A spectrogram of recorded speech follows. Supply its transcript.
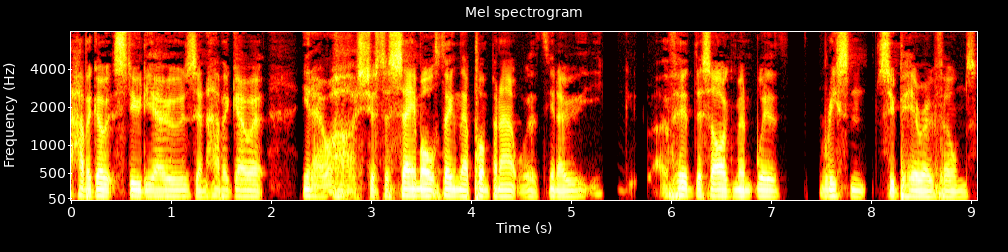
have a go at studios and have a go at, you know, oh, it's just the same old thing they're pumping out with. You know, I've heard this argument with recent superhero films.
